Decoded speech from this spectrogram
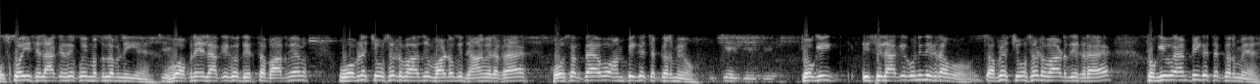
उसको इस इलाके से कोई मतलब नहीं है। वो अपने इलाके को देखता बाद में वो अपने चौसठ वार्डों के ध्यान में रखा है। हो सकता है वो एमपी के चक्कर में हो। जी जी जी। क्योंकि इस इलाके को नहीं देख रहा वो। अपने चौसठ वार्ड देख रहा है क्योंकि वो एमपी के चक्कर में है।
